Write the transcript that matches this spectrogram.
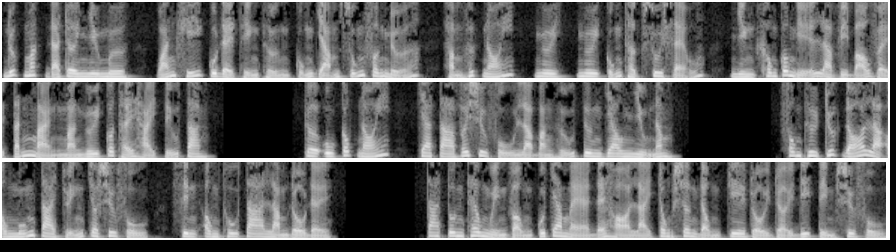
nước mắt đã rơi như mưa, oán khí của đề thiện thượng cũng giảm xuống phân nửa, hầm hức nói, ngươi, ngươi cũng thật xui xẻo, nhưng không có nghĩa là vì bảo vệ tánh mạng mà ngươi có thể hại tiểu tam. Cơ u cốc nói, cha ta với sư phụ là bằng hữu tương giao nhiều năm. Phong thư trước đó là ông muốn ta chuyển cho sư phụ, xin ông thu ta làm đồ đệ. Ta tuân theo nguyện vọng của cha mẹ để họ lại trong sơn động kia rồi rời đi tìm sư phụ.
